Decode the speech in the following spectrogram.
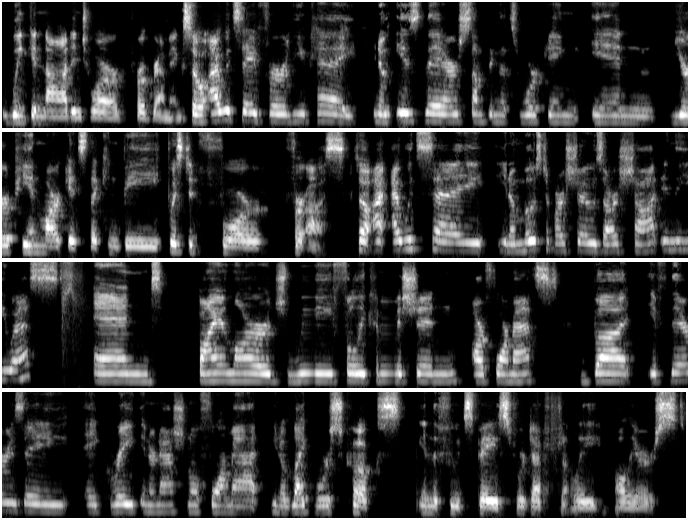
wink and nod into our programming. So I would say for the UK, you know, is there something that's working in European markets that can be twisted for for us? So I, I would say, you know, most of our shows are shot in the US and by and large we fully commission our formats but if there is a a great international format you know like worst cooks in the food space we're definitely all ears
